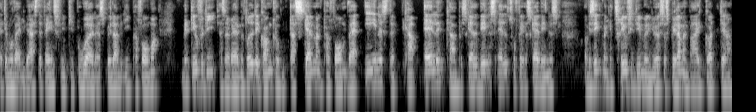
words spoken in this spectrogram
at det må være de værste fans, fordi de burer af deres spillere, når de ikke performer. Men det er jo fordi, altså Real Madrid, det er kongeklubben, der skal man performe hver eneste kamp. Alle kampe skal vindes, alle trofæer skal vindes. Og hvis ikke man kan trives i det miljø, så spiller man bare ikke godt der.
